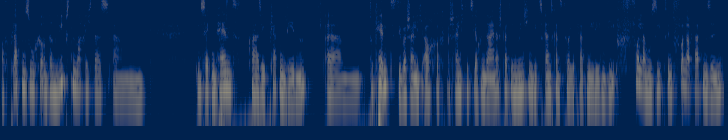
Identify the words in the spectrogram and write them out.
auf Plattensuche und am liebsten mache ich das ähm, in Secondhand quasi Plattenläden. Ähm, du kennst sie wahrscheinlich auch, wahrscheinlich gibt es sie auch in deiner Stadt. In München gibt es ganz, ganz tolle Plattenläden, die voller Musik sind, voller Platten sind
